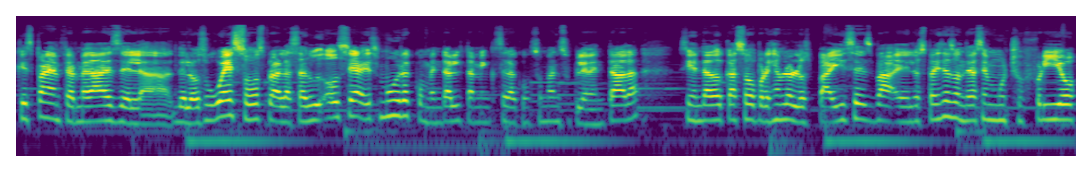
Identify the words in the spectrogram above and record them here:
que es para enfermedades de, la, de los huesos, para la salud ósea, es muy recomendable también que se la consuman suplementada. Si en dado caso, por ejemplo, los países, va, en los países donde hace mucho frío,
